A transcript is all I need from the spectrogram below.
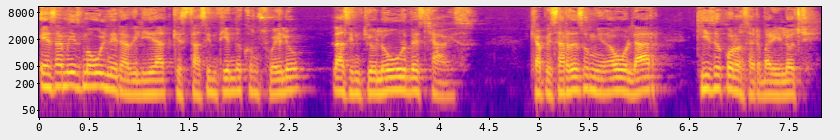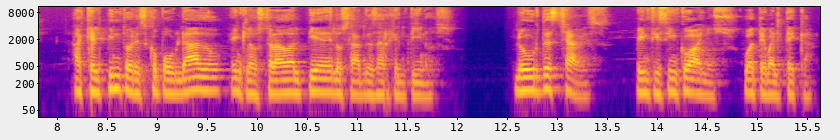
Esa misma vulnerabilidad que está sintiendo Consuelo la sintió Lourdes Chávez, que a pesar de su miedo a volar, quiso conocer Bariloche, aquel pintoresco poblado enclaustrado al pie de los Andes argentinos. Lourdes Chávez, 25 años, guatemalteca.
